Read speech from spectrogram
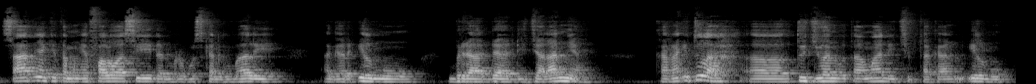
saatnya kita mengevaluasi dan merumuskan kembali agar ilmu berada di jalannya. Karena itulah e, tujuan utama diciptakan ilmu.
